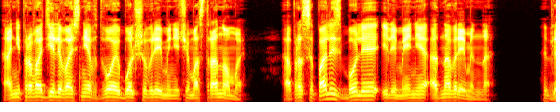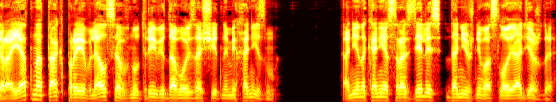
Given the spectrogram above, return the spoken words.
Они проводили во сне вдвое больше времени, чем астрономы, а просыпались более или менее одновременно. Вероятно, так проявлялся внутривидовой защитный механизм. Они, наконец, разделись до нижнего слоя одежды.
